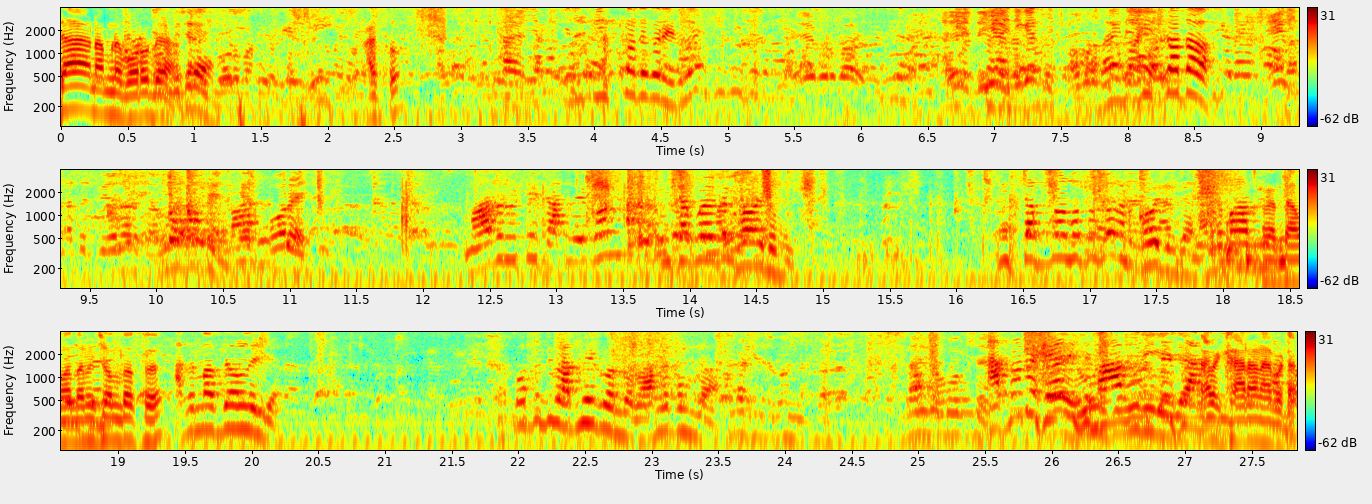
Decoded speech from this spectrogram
দেন আপনি বড় দেন কত মাদুর উঠে চাপলে কোন ইনসাফ করে দেন খাওয়াই দেবো ইনসাফ করার মতো কোন খাওয়াই দেবেন আমরা মাছ এখানে দামাদামি চলতেছে। আপনি মাছ দেওয়ান লই যা কত দিন আপনি কোন আপনি কম আপনার তো সেরা দিছে মাছ উঠতেছে আরে খারা না বেটা।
